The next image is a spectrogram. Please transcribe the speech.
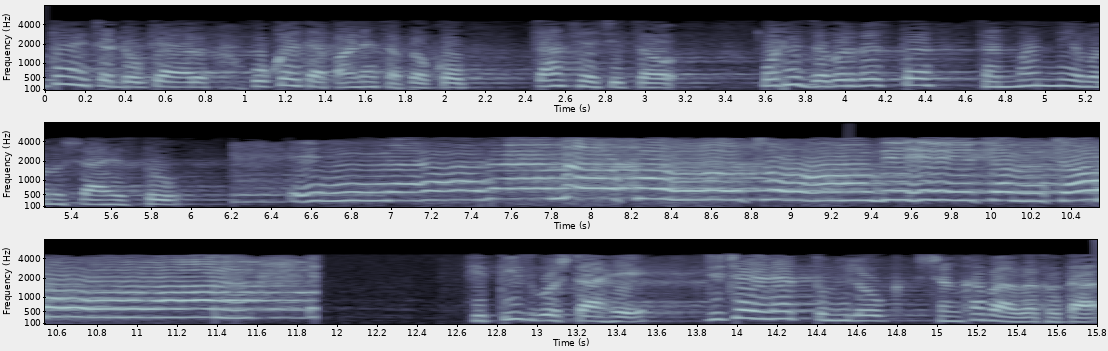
होता याच्या डोक्यावर उकळत्या पाण्याचा प्रकोप चाच याची चव. मोठा जबरदस्त सन्माननीय मनुष्य आहेस तू. ही तीच गोष्ट आहे जिच्या येण्यात तुम्ही लोक शंका बाळगत होता.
